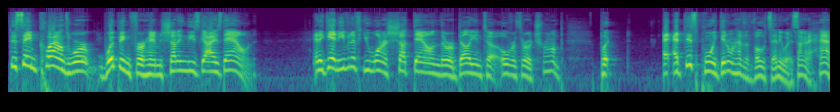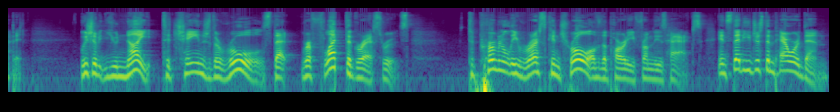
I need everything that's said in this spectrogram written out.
The same clowns were whipping for him, shutting these guys down. And again, even if you want to shut down the rebellion to overthrow Trump, but at this point, they don't have the votes anyway. It's not going to happen. We should unite to change the rules that reflect the grassroots, to permanently wrest control of the party from these hacks. Instead, he just empowered them.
